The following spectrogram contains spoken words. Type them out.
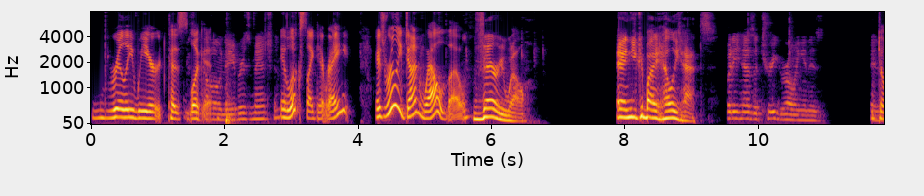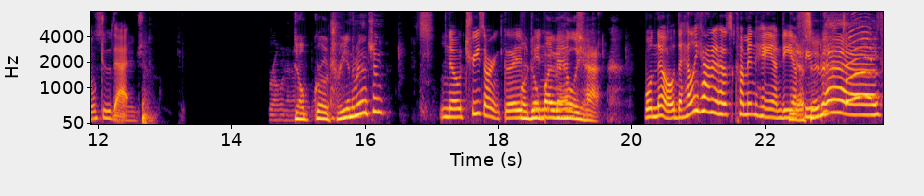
really weird because look it at Hello Neighbors Mansion? it. Looks like it, right? It's really done well, though. very well. And you can buy heli hats. But he has a tree growing in his. in Don't his do that. mansion. Growing out. Don't grow a tree in the mansion, No, trees aren't good. or don't buy the heli hat. Well, no, the heli hat has come in handy a Yes, few it has.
